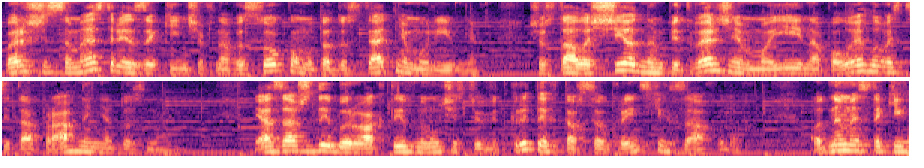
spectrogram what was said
Перший семестр я закінчив на високому та достатньому рівнях, що стало ще одним підтвердженням моєї наполегливості та прагнення до знань. Я завжди беру активну участь у відкритих та всеукраїнських заходах. Одним із таких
